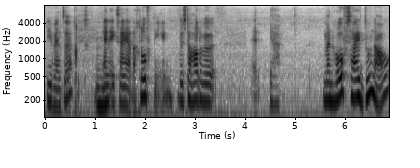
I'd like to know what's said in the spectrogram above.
je bent er. Mhm. En ik zei, ja, daar geloof ik niet in. Dus daar hadden we... ja, mijn hoofd zei, doe nou.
